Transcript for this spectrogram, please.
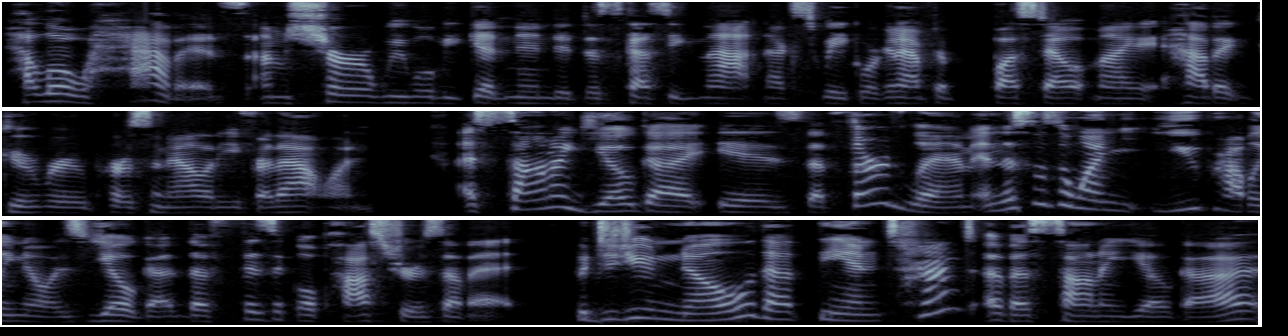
hello, habits. I'm sure we will be getting into discussing that next week. We're going to have to bust out my habit guru personality for that one. Asana yoga is the third limb, and this is the one you probably know as yoga, the physical postures of it. But did you know that the intent of asana yoga,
